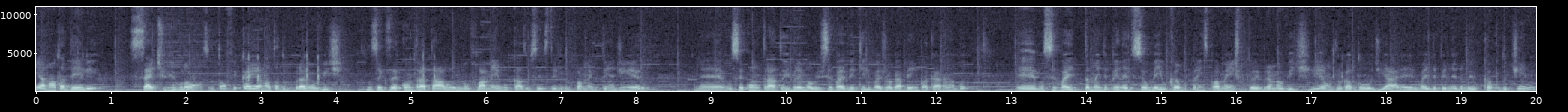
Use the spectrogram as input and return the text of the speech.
e a nota dele 7,11. Então fica aí a nota do Ibrahimovic se você quiser contratá-lo no Flamengo, caso você esteja no Flamengo e tenha dinheiro, né, você contrata o Ibrahimovic, você vai ver que ele vai jogar bem pra caramba. É, você vai também depender do seu meio campo, principalmente, porque o Ibrahimovic é um jogador de área, ele vai depender do meio campo do time.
